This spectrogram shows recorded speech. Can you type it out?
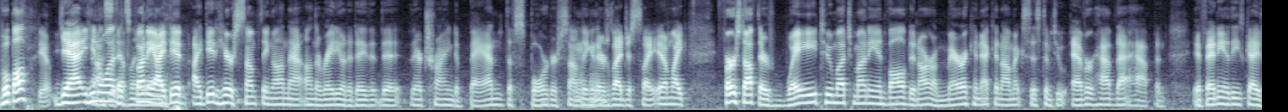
Football? Yep. Yeah, you know Yes, what? It's funny. around. I did I did hear something on that on the radio today that, that they're trying to ban the sport or something, and Mhm. there's legislation. And I'm like, first off, there's way too much money involved in our American economic system to ever have that happen. If any of these guys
